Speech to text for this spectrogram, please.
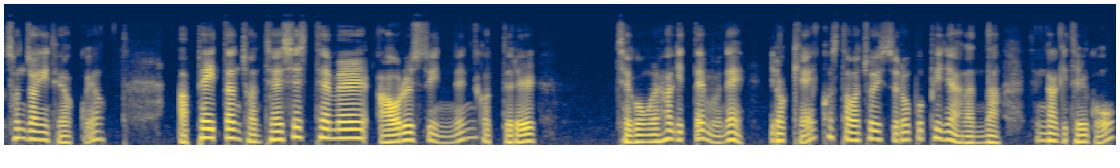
선정이 되었고요. 앞에 있던 전체 시스템을 아우를 수 있는 것들을 제공을 하기 때문에 이렇게 커스터머 초이스로 뽑히지 않았나 생각이 들고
